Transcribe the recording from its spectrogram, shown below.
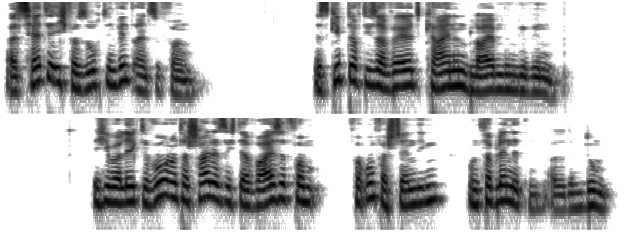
Als hätte ich versucht, den Wind einzufangen. Es gibt auf dieser Welt keinen bleibenden Gewinn. Ich überlegte, worin unterscheidet sich der Weise vom, vom Unverständigen und Verblendeten, also dem Dummen?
